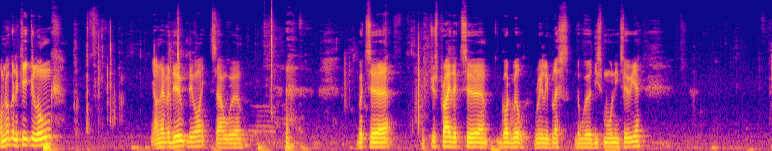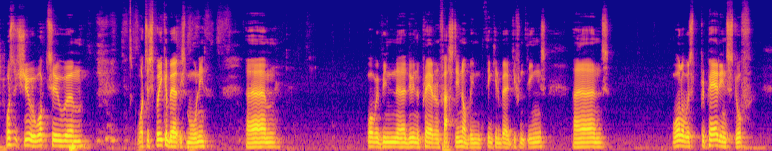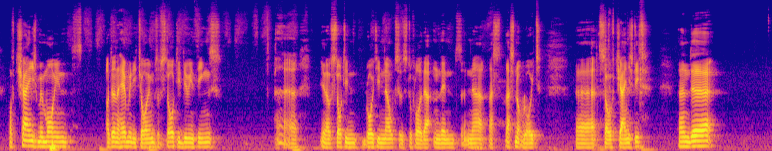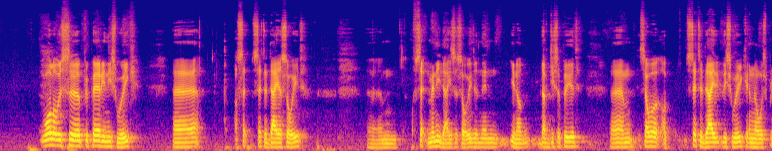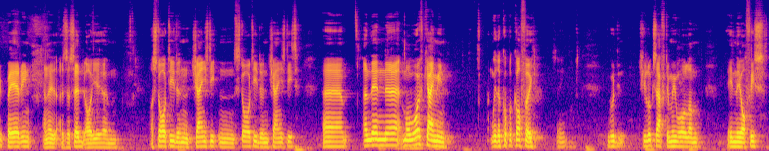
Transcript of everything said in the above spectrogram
I'm not going to keep you long. I never do, do I? So, uh, but uh, just pray that uh, God will really bless the word this morning to you. Wasn't sure what to um, what to speak about this morning. Um, while we've been uh, doing the prayer and fasting, I've been thinking about different things, and while I was preparing stuff, I've changed my mind. I don't know how many times I've started doing things, uh, you know, starting writing notes and stuff like that, and then no, nah, that's that's not right. Uh, so I've changed it, and uh, while I was uh, preparing this week, uh, I set, set a day aside. Um, I've set many days aside, and then you know they've disappeared. Um, so I, I, set a day this week and I was preparing, and as I said, I, um, I started and changed it and started and changed it. Um, and then uh, my wife came in with a cup of coffee. See? Good. She looks after me while I'm in the office.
